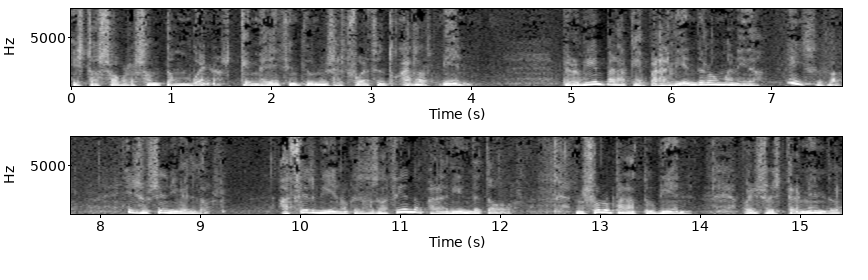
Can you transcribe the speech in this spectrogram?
estas obras son tan buenas que merecen que uno se esfuerce en tocarlas bien. ¿Pero bien para qué? Para el bien de la humanidad. Eso es, lo, eso es el nivel 2. Hacer bien lo que estás haciendo para el bien de todos. No solo para tu bien. Por eso es tremendo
